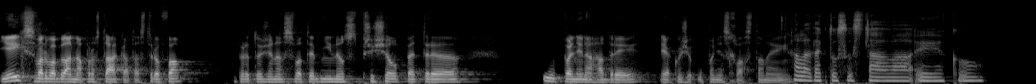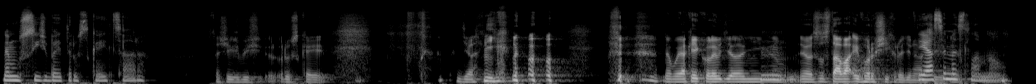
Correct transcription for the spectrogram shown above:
Jejich svatba byla naprostá katastrofa, protože na svatební noc přišel Petr úplně na hadry, jakože úplně schlastaný. Ale tak to se stává i jako... Nemusíš být ruský car. Stačí, když bys ruský dělník. No. Nebo jakýkoliv dělník. Hmm. No, to stává i v horších rodinách. Já si myslím, no.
